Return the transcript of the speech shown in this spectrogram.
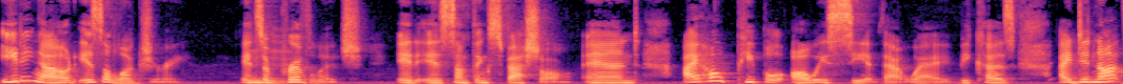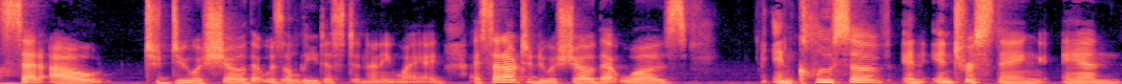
eating out is a luxury. It's a mm-hmm. privilege. It is something special. And I hope people always see it that way because I did not set out to do a show that was elitist in any way. I, I set out to do a show that was inclusive and interesting and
